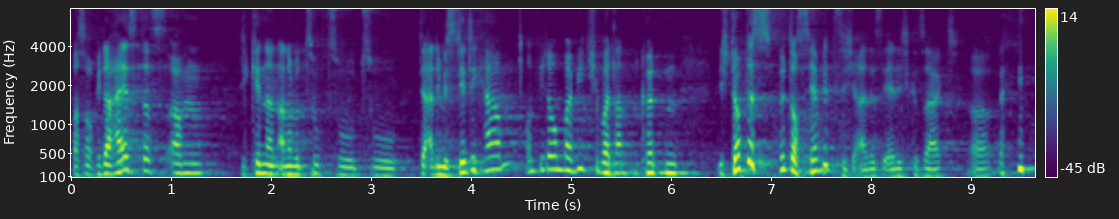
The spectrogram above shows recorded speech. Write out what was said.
was auch wieder heißt, dass ähm, die Kinder einen anderen Bezug zu, zu der Anime-Ästhetik haben und wiederum bei VTubern landen könnten. Ich glaube, das wird doch sehr witzig alles, ehrlich gesagt. Äh,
